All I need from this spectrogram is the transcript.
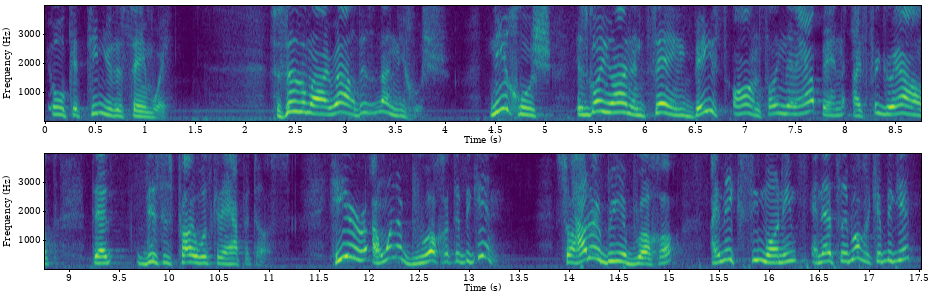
it will continue the same way. So says the Maharal, this is not nichush. Nichush is going on and saying, based on something that happened, I figure out that this is probably what's going to happen to us. Here, I want a bracha to begin. So how do I bring a bracha? I make simonim, and that's the bracha can begin.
